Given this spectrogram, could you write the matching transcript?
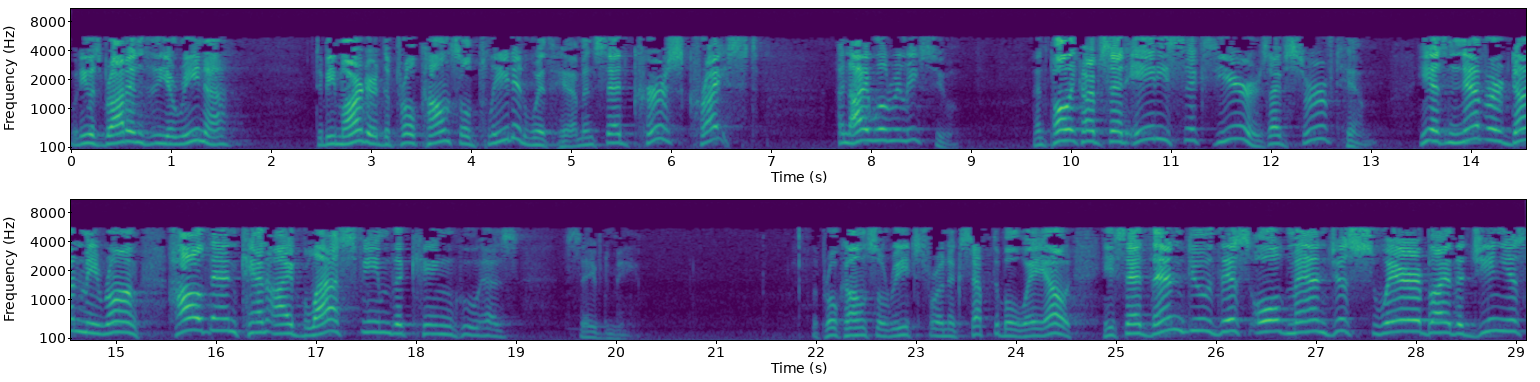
When he was brought into the arena to be martyred, the proconsul pleaded with him and said, Curse Christ, and I will release you. And Polycarp said, 86 years I've served him. He has never done me wrong. How then can I blaspheme the king who has saved me? The proconsul reached for an acceptable way out. He said, Then do this, old man, just swear by the genius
